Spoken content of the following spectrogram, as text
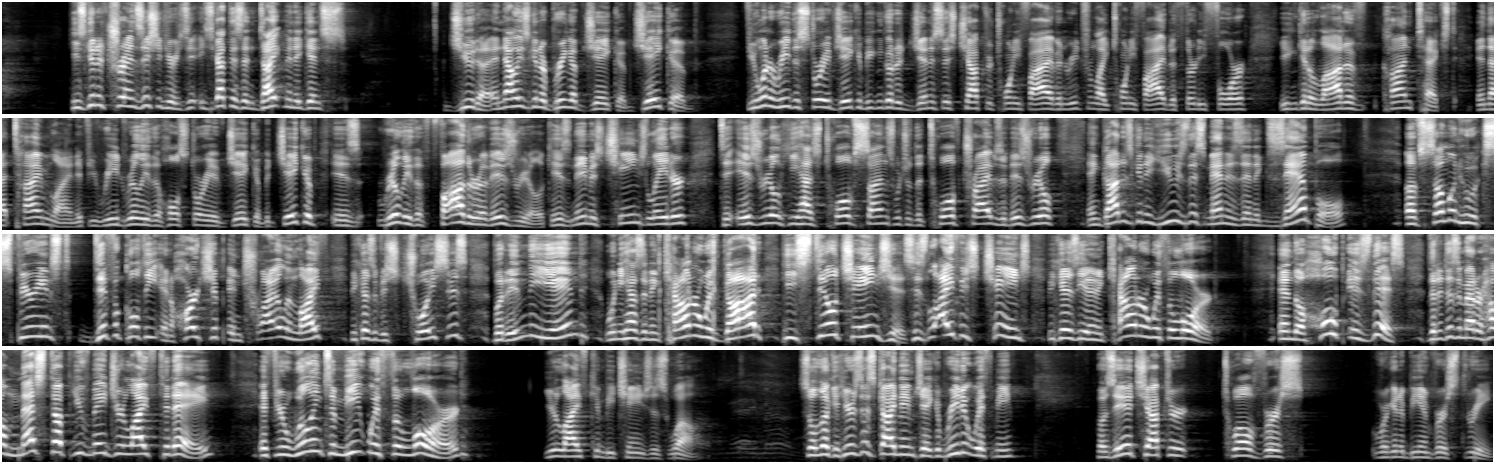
he's going to transition here. he's got this indictment against Judah, and now he's going to bring up Jacob. Jacob, if you want to read the story of Jacob, you can go to Genesis chapter 25 and read from like 25 to 34. You can get a lot of context in that timeline if you read really the whole story of Jacob. But Jacob is really the father of Israel. Okay, his name is changed later to Israel. He has 12 sons, which are the 12 tribes of Israel. And God is going to use this man as an example of someone who experienced difficulty and hardship and trial in life because of his choices. But in the end, when he has an encounter with God, he still changes. His life is changed because he had an encounter with the Lord. And the hope is this that it doesn't matter how messed up you've made your life today, if you're willing to meet with the Lord, your life can be changed as well. So look, here's this guy named Jacob. Read it with me. Hosea chapter 12, verse we're going to be in verse 3.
